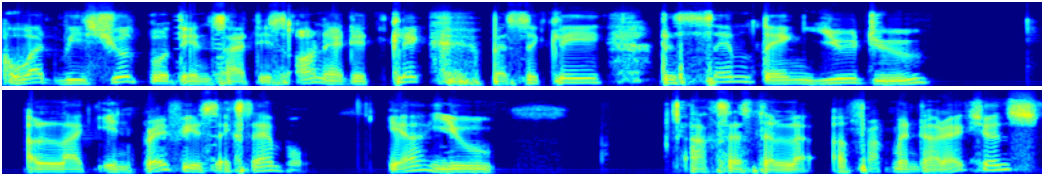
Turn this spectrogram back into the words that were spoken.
what we should put inside this on edit click. Basically the same thing you do uh, like in previous example. Yeah you access the uh, fragment directions.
